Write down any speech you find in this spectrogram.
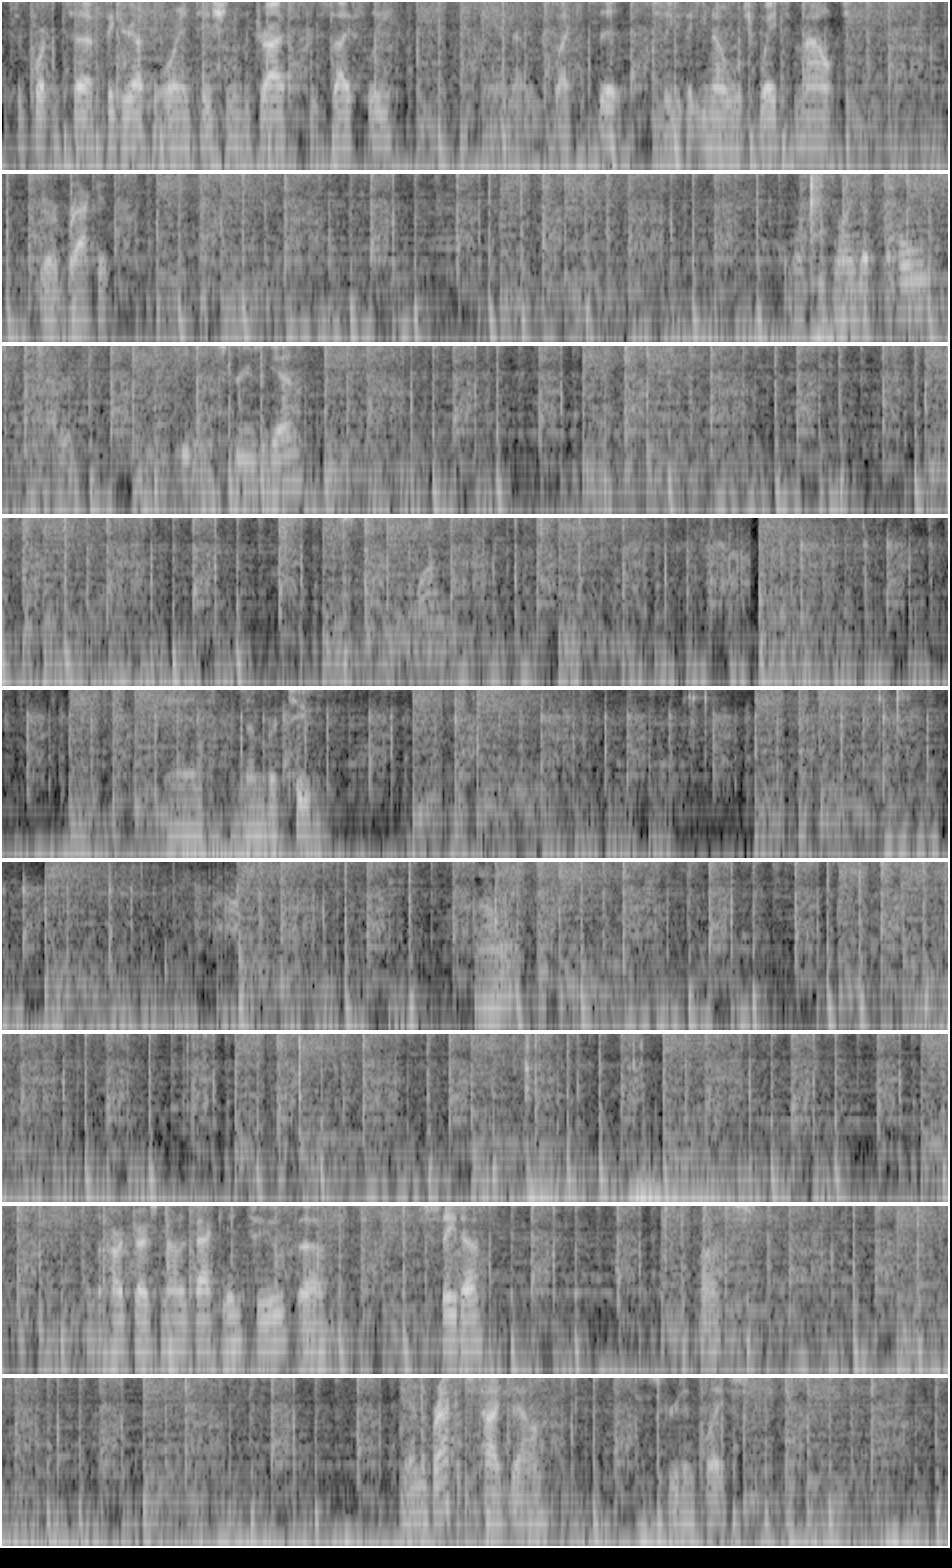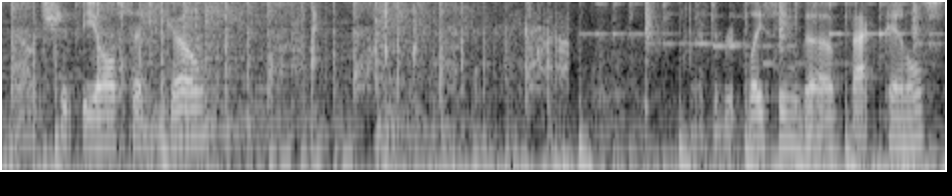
It's important to figure out the orientation of the drive precisely. And that looks like it's it, so that you know which way to mount your bracket. So once you've lined up the holes, matter of seating the screws again. Number two. All right. the hard drive's mounted back into the SATA bus. And the bracket's tied down, screwed in place. So now it should be all set to go. After replacing the back panels,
